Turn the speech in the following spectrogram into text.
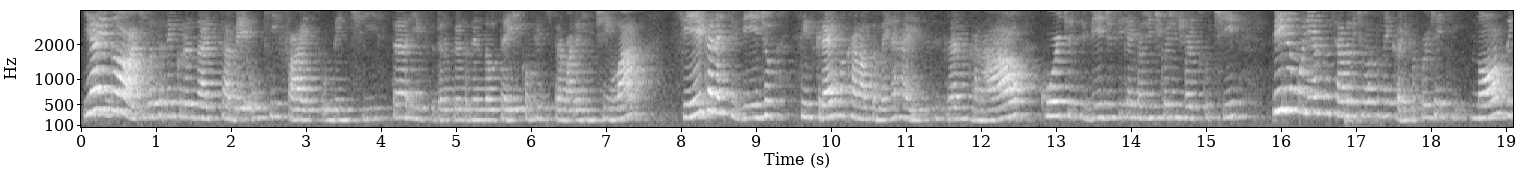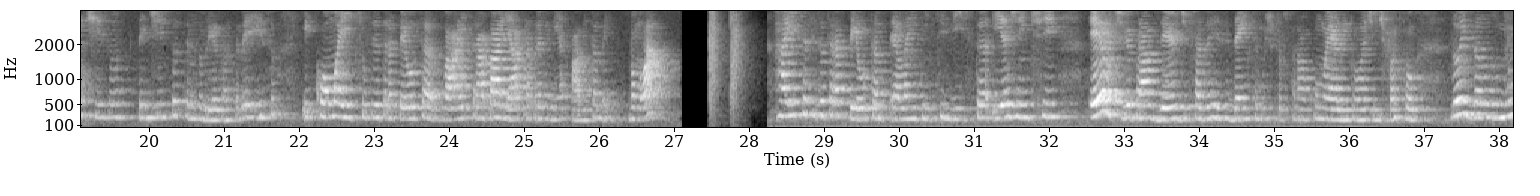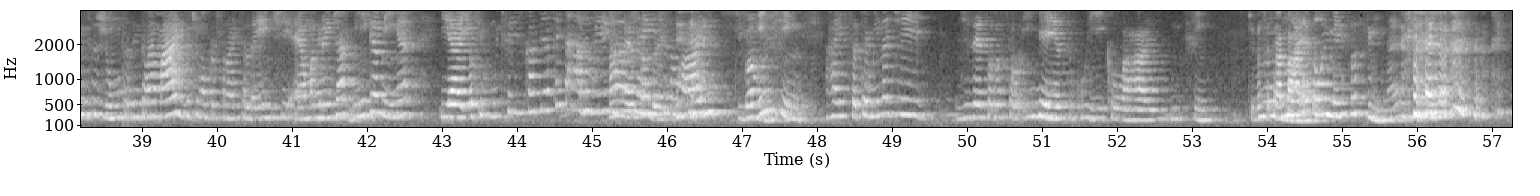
E aí, Doc, você tem curiosidade de saber o que faz o dentista e o fisioterapeuta dentro da UTI, como que a gente trabalha juntinho lá? Fica nesse vídeo, se inscreve no canal também, né, Raíssa? Se inscreve no canal, curte esse vídeo, fica aí com a gente que a gente vai discutir pneumonia associada à ventilação mecânica. Porque que nós, dentistas, dentistas, temos obrigação de saber isso e como aí que o fisioterapeuta vai trabalhar para prevenir a PAV também. Vamos lá? Raíssa é fisioterapeuta, ela é intensivista e a gente... Eu tive o prazer de fazer residência multiprofissional com ela, então a gente passou dois anos muito juntas, então é mais do que uma profissional excelente, é uma grande amiga minha. E aí eu fico muito feliz que ela tenha aceitado vir aqui ah, com a gente também. na live. Enfim, Raíssa, termina de dizer todo o seu imenso currículo lá, enfim, que você não, trabalha. Não é tão imenso assim, né?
